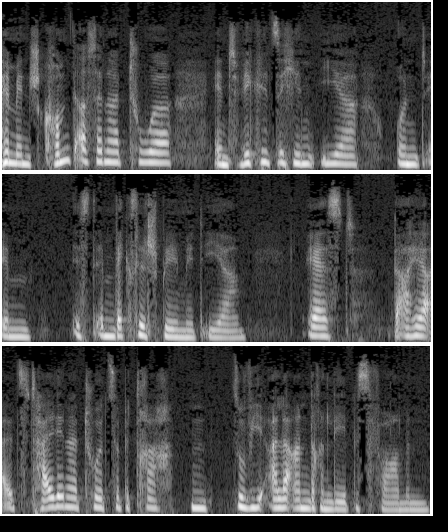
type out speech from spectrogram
der Mensch kommt aus der Natur, entwickelt sich in ihr und im, ist im Wechselspiel mit ihr. Er ist daher als Teil der Natur zu betrachten, so wie alle anderen Lebensformen.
